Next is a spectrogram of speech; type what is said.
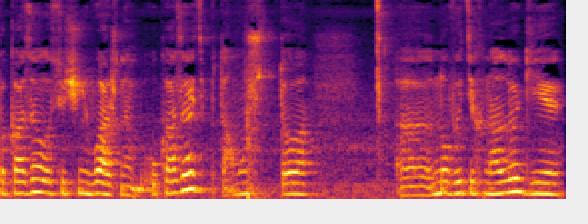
показалось очень важным указать, потому что новые технологии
